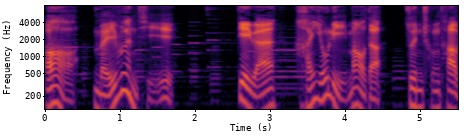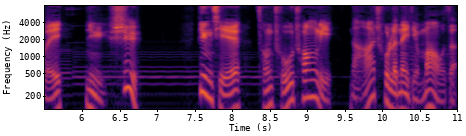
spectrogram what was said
啊，没问题。店员很有礼貌地尊称她为女士，并且从橱窗里拿出了那顶帽子。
